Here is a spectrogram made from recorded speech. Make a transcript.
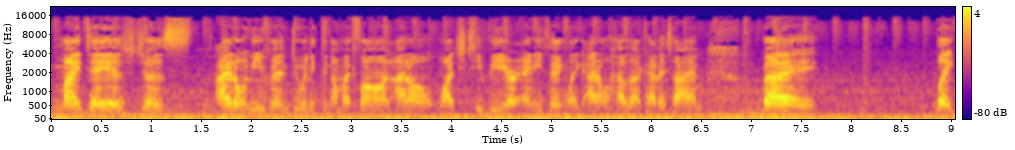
my day is just I don't even do anything on my phone. I don't watch TV or anything. Like, I don't have that kind of time. But like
